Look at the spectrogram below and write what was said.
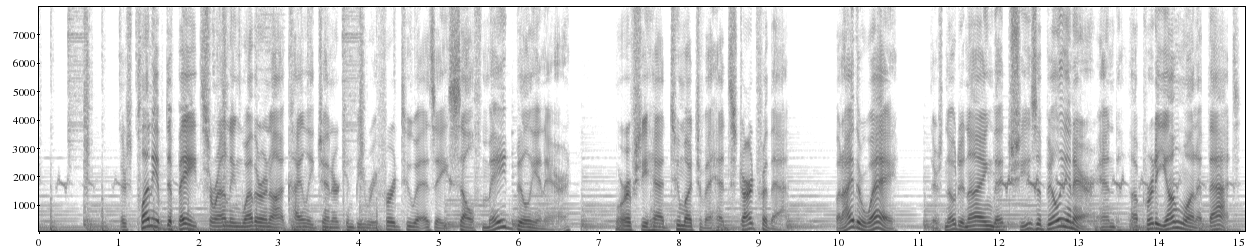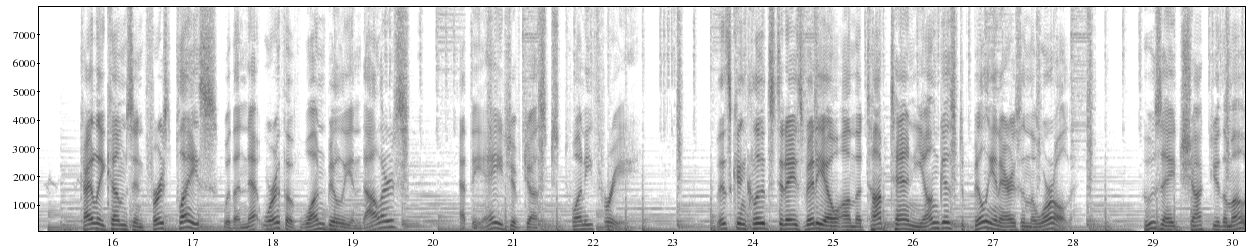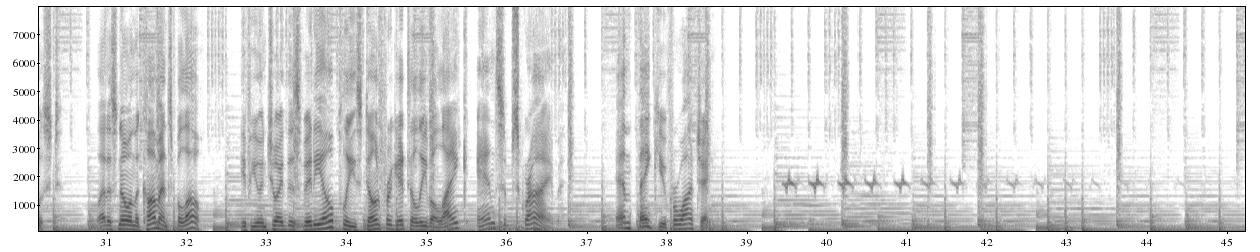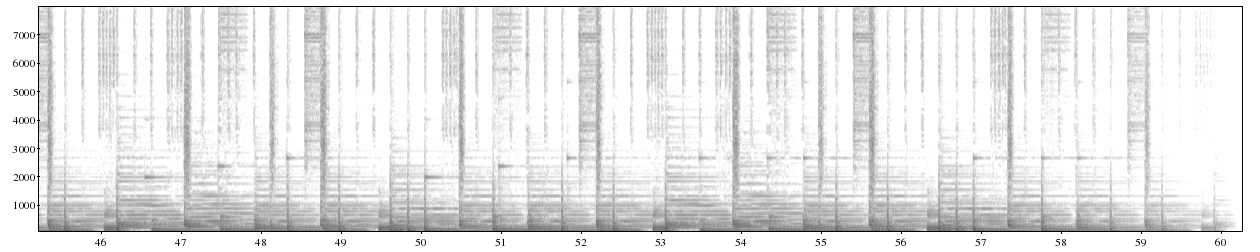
There's plenty of debate surrounding whether or not Kylie Jenner can be referred to as a self made billionaire, or if she had too much of a head start for that. But either way, there's no denying that she's a billionaire, and a pretty young one at that. Kylie comes in first place with a net worth of $1 billion at the age of just 23. This concludes today's video on the top 10 youngest billionaires in the world. Whose age shocked you the most? Let us know in the comments below. If you enjoyed this video, please don't forget to leave a like and subscribe. And thank you for watching.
